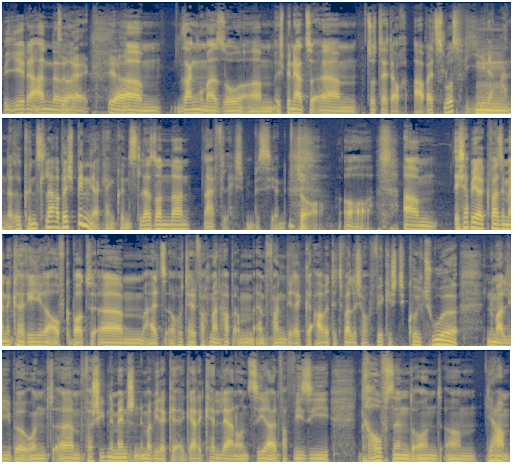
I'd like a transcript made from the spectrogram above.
Wie jeder andere. Dreck, ja. Ähm, sagen wir mal so, ähm, ich bin ja zu, ähm, zurzeit auch arbeitslos, wie jeder mm. andere Künstler, aber ich bin ja kein Künstler, sondern, na, vielleicht ein bisschen. Doch. Oh. Ähm, ich habe ja quasi meine Karriere aufgebaut ähm, als Hotelfachmann, habe am Empfang direkt gearbeitet, weil ich auch wirklich die Kultur nun mal liebe und ähm, verschiedene Menschen immer wieder gerne kennenlerne und sehe einfach, wie sie drauf sind und ähm, ja,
